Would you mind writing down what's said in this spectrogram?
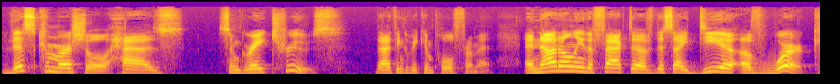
this commercial has some great truths that I think we can pull from it. And not only the fact of this idea of work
